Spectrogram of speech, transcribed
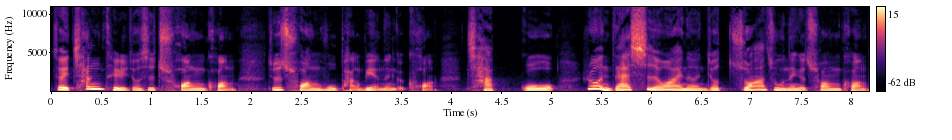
所以창틀就是窗框，就是窗户旁边的那个框。插过，如果你在室外呢，你就抓住那个窗框。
